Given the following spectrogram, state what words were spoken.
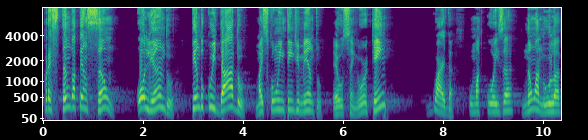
prestando atenção, olhando, tendo cuidado, mas com o entendimento. É o Senhor quem guarda. Uma coisa não anula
